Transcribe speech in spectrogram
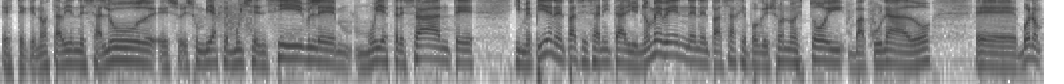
este, que no está bien de salud, es, es un viaje muy sensible, muy estresante, y me piden el pase sanitario y no me venden el pasaje porque yo no estoy vacunado, eh, bueno,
